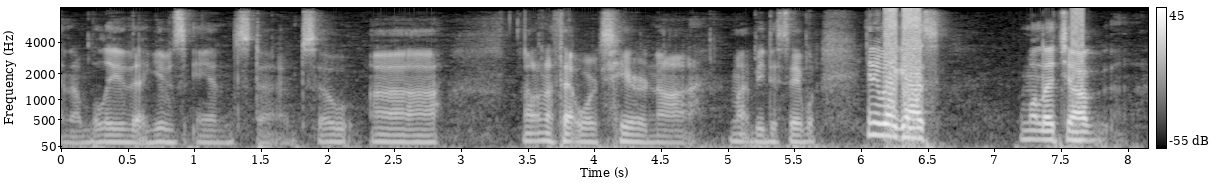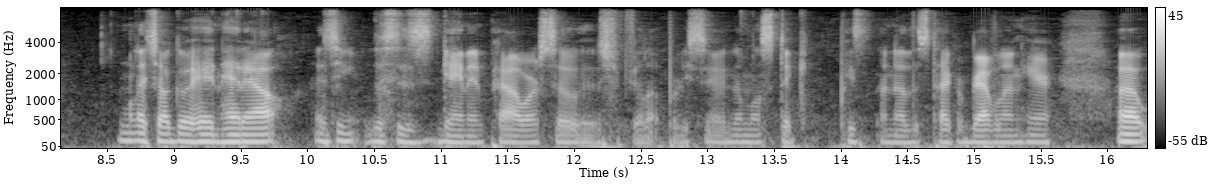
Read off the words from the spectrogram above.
And I believe that gives end stone. So, uh, I don't know if that works here or not. It might be disabled. Anyway, guys, I'm gonna let y'all. I'm gonna let y'all go ahead and head out. As you, this is gaining power, so it should fill up pretty soon. I'm gonna stick piece, another stack of gravel in here. Uh,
